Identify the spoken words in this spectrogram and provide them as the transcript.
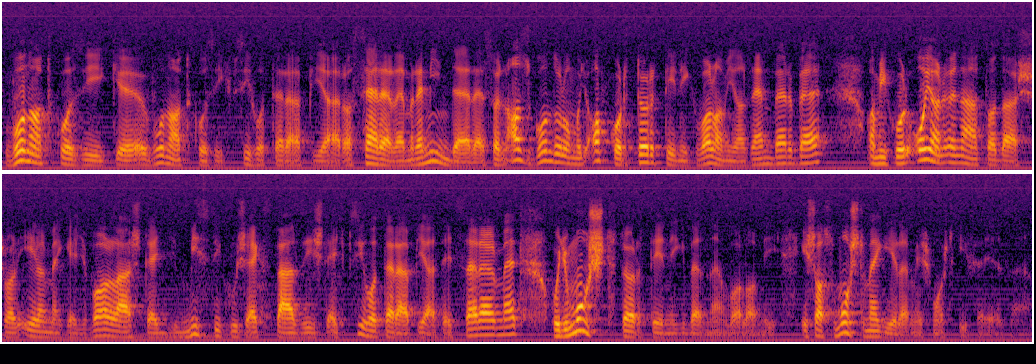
vonatkozik, vonatkozik pszichoterápiára, szerelemre, mindenre. Szóval azt gondolom, hogy akkor történik valami az emberbe, amikor olyan önátadással él meg egy vallást, egy misztikus extázist, egy pszichoterápiát, egy szerelmet, hogy most történik bennem valami, és azt most megélem, és most kifejezem.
